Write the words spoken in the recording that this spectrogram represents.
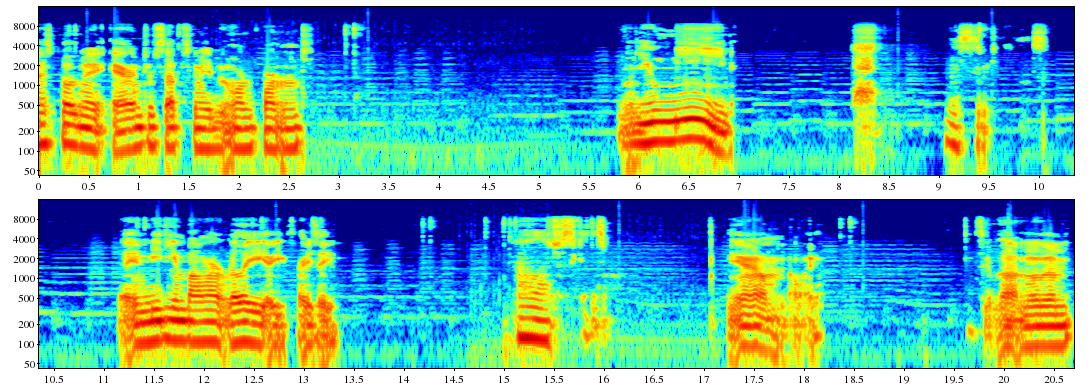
I suppose maybe air intercept's gonna be a bit more important. What do you mean? this is ridiculous. A medium bomber? Really? Are you crazy? Oh, let's just get this. Yeah, I'm annoyed. Let's get that moving.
